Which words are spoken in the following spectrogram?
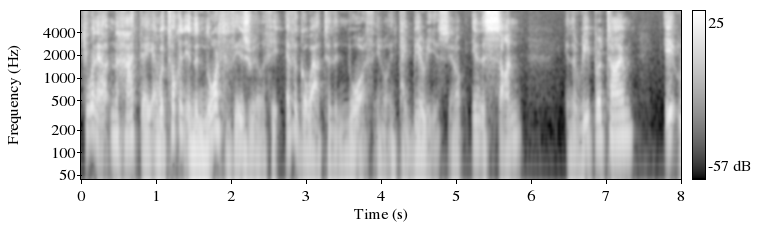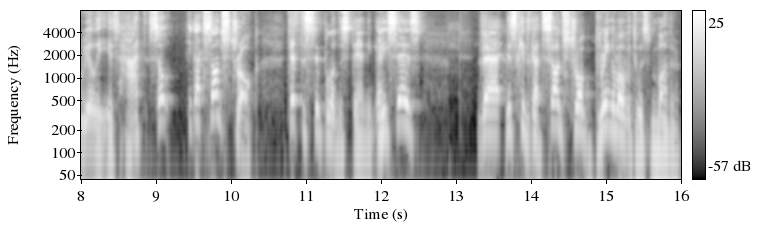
he went out in the hot day, and we're talking in the north of Israel. If you ever go out to the north, you know, in Tiberias, you know, in the sun, in the reaper time, it really is hot. So he got sunstroke. That's the simple understanding. And he says, that this kid's got sunstroke, bring him over to his mother.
